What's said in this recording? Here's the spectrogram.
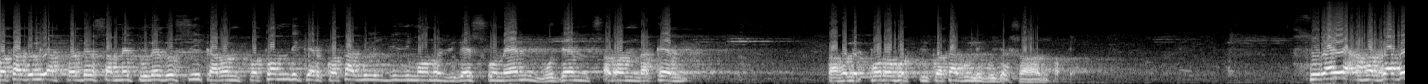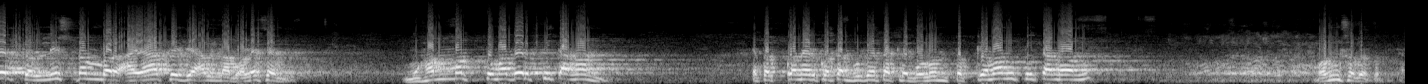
কথাগুলি আপনাদের সামনে তুলে ধরছি, কারণ প্রথম দিকের কথাগুলি যদি মনোযোগে শুনেন, বুঝেন, স্মরণ রাখেন, তাহলে পরবর্তী কথাগুলি বুঝা সহজ হবে। সুরাই আহজাবের চল্লিশ নম্বর আয়াতে যে আল্লাহ বলেছেন, মুহাম্মদ তোমাদের পিতা নন। এতক্ষণের কথা বুঝে থাকলে বলুন তো, কেমন পিতা নন? বংশগত পিতা।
